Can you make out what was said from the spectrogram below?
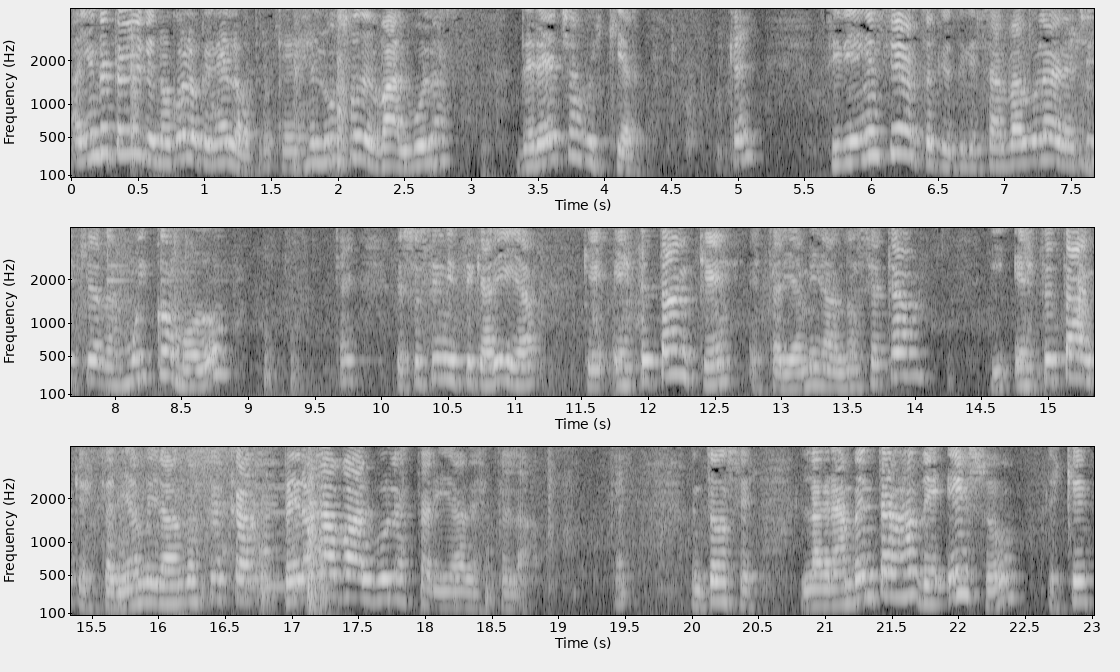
hay un detalle que no coloqué en el otro, que es el uso de válvulas derechas o izquierdas. ¿okay? Si bien es cierto que utilizar válvula derecha e izquierda es muy cómodo, eso significaría que este tanque estaría mirando hacia acá y este tanque estaría mirando hacia acá, pero la válvula estaría de este lado. Entonces, la gran ventaja de eso es que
